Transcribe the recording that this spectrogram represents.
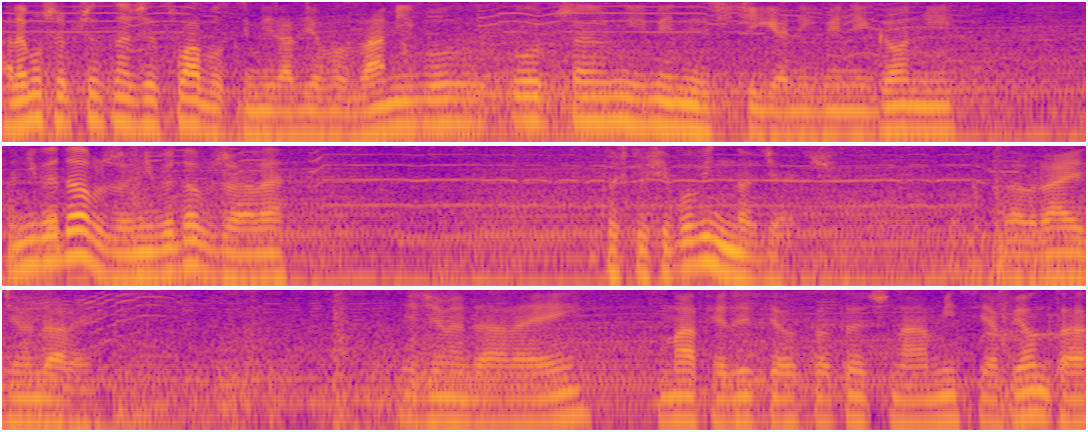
Ale muszę przyznać, że słabo z tymi radiowozami, bo kurczę, nikt mnie nie ściga, nikt mnie nie goni. No niby dobrze, niby dobrze, ale coś tu się powinno dziać. Dobra, jedziemy dalej. Jedziemy dalej. Mafia, edycja ostateczna, misja piąta.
